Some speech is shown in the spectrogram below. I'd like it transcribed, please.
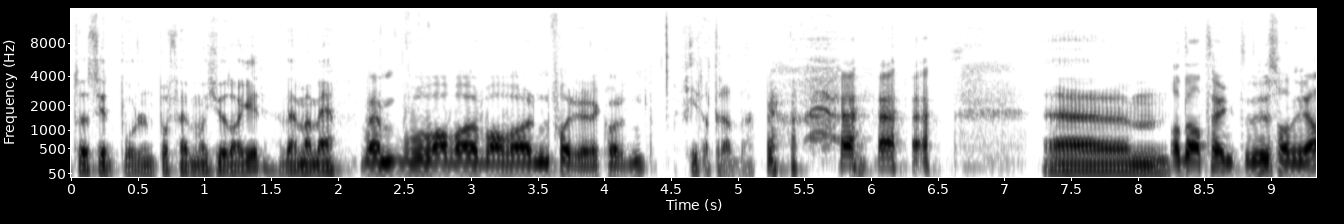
til Sydpolen på 25 dager'. Hvem er med? hvem, hva, var, hva var den forrige rekorden? 34. Ehm, Og da tenkte du sånn Ja,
